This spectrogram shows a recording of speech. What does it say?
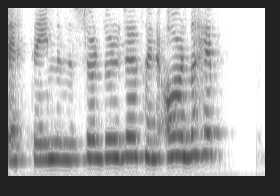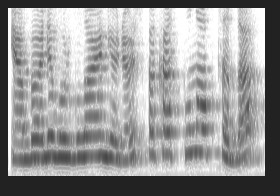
desteğimizi sürdüreceğiz. Hani orada hep yani böyle vurgular görüyoruz. Fakat bu noktada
